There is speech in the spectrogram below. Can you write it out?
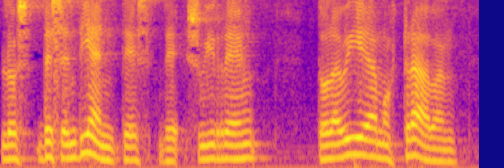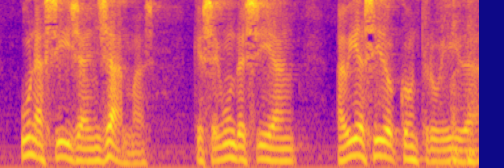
los descendientes de Sui Ren todavía mostraban una silla en llamas que, según decían, había sido construida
